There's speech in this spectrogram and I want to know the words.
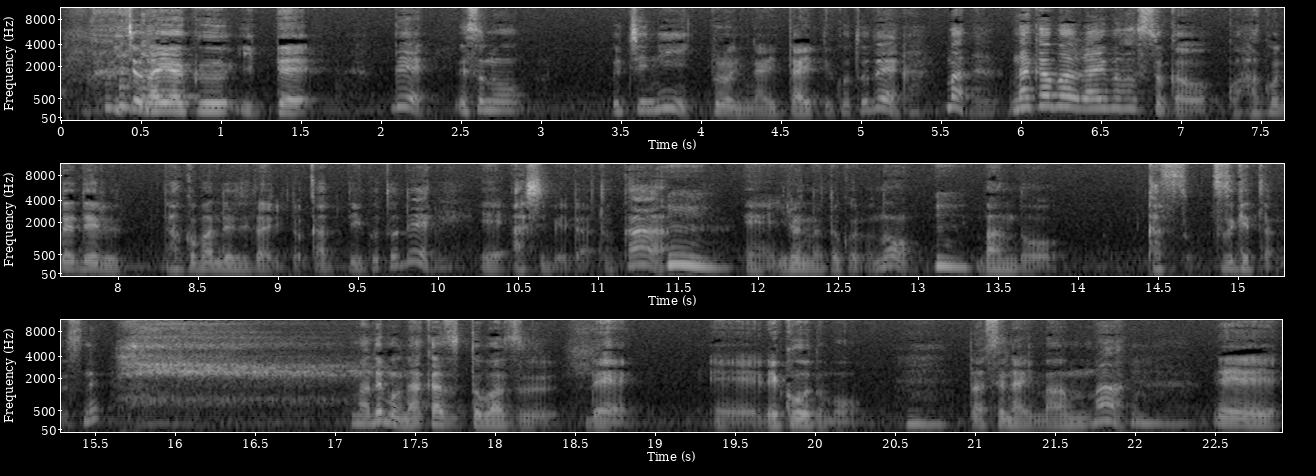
一応大学行ってででそのうちにプロになりたいということでまあ、半ばライブハウスとかをこう箱で出る箱版で出たりとかっていうことで、えー、足部だとか、うん。えーいろんなところのうん。バンド活動を続けてたんですね、まあ、でも鳴かず飛ばずで、えーレコードも出せないまんま、え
